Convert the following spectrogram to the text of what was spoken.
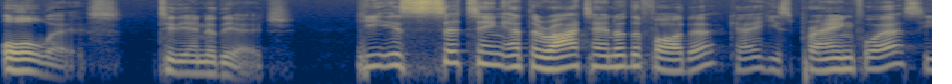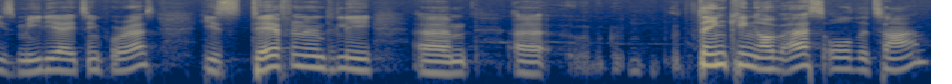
always to the end of the age? He is sitting at the right hand of the Father. Okay, he's praying for us. He's mediating for us. He's definitely um, uh, thinking of us all the time.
